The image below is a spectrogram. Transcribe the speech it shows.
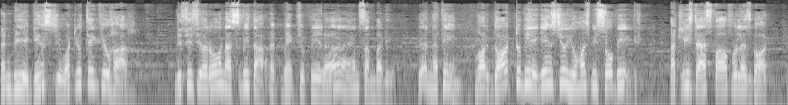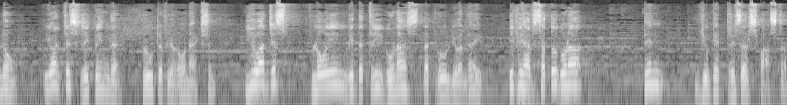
and be against you? What do you think you are? This is your own asmita that makes you feel, oh, I am somebody. You are nothing. For God to be against you, you must be so big. At least as powerful as God. No. You are just reaping the fruit of your own action. You are just flowing with the three gunas that rule your life. If you have Sattva guna, then you get results faster.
